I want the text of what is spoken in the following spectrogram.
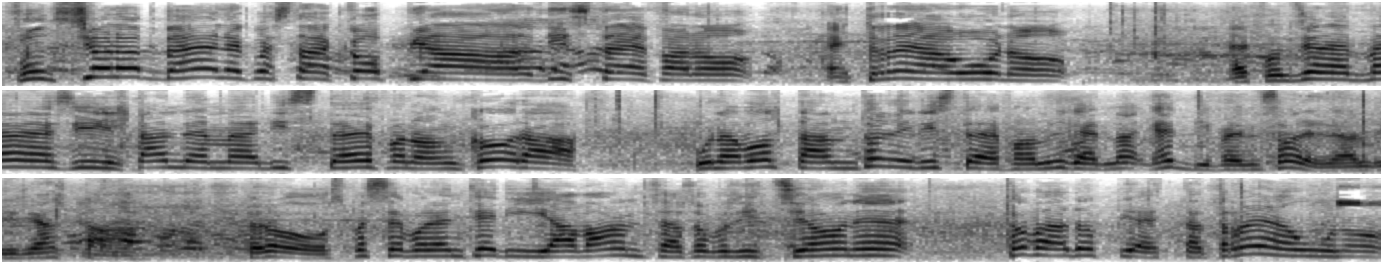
Funziona bene questa coppia Di Stefano. È 3 a 1 E funziona bene sì il tandem di Stefano ancora. Una volta Antonio Di Stefano, lui che è, difensore in realtà, però spesso e volentieri avanza la sua posizione, trova la doppietta 3-1,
